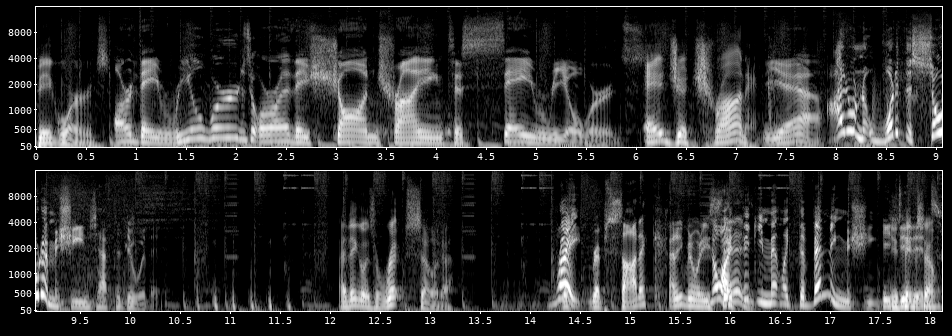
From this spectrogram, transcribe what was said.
big words. Are they real words or are they Sean trying to say real words? Edutronic. Yeah. I don't know. What did the soda machines have to do with it? I think it was Rip Soda. Right. Ripsodic? I don't even know what he no, said. No, I think he meant like the vending machine. he You didn't. think so?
